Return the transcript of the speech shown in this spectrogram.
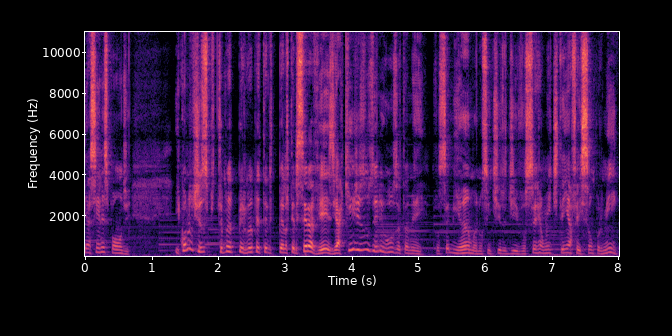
E assim responde. E quando Jesus pergunta pela terceira vez, e aqui Jesus ele usa também, você me ama, no sentido de você realmente tem afeição por mim?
